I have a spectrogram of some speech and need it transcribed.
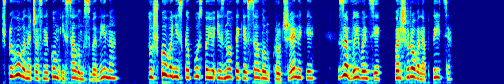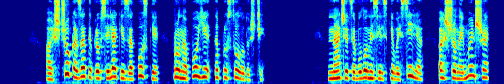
шпигована часником і салом свинина, тушковані з капустою і знов таки салом крученики, завиванці, фарширована птиця. А що казати про всілякі закуски, про напої та про солодощі? Наче це було не сільське весілля, а щонайменше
